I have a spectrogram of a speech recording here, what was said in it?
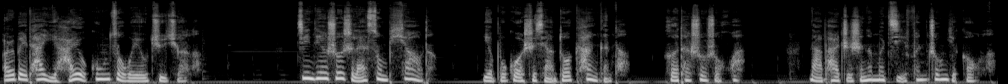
而被他以还有工作为由拒绝了。今天说是来送票的，也不过是想多看看他，和他说说话，哪怕只是那么几分钟也够了。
